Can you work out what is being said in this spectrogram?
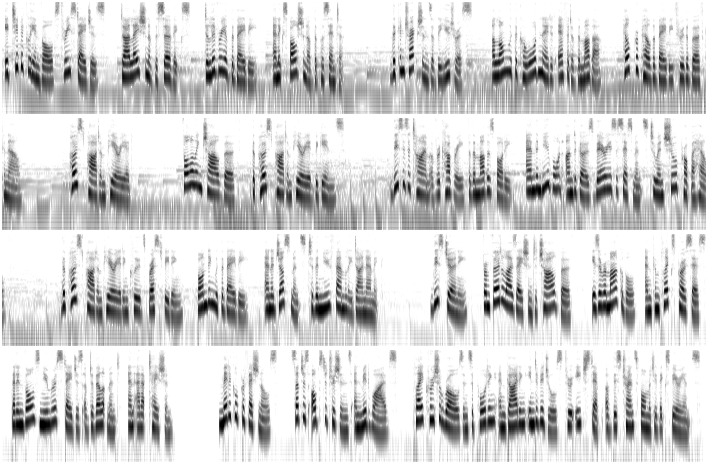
It typically involves three stages, dilation of the cervix, delivery of the baby, and expulsion of the placenta. The contractions of the uterus, along with the coordinated effort of the mother, help propel the baby through the birth canal. Postpartum period Following childbirth, the postpartum period begins. This is a time of recovery for the mother's body, and the newborn undergoes various assessments to ensure proper health. The postpartum period includes breastfeeding, bonding with the baby, and adjustments to the new family dynamic. This journey, from fertilization to childbirth, is a remarkable and complex process that involves numerous stages of development and adaptation. Medical professionals, such as obstetricians and midwives, play crucial roles in supporting and guiding individuals through each step of this transformative experience.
